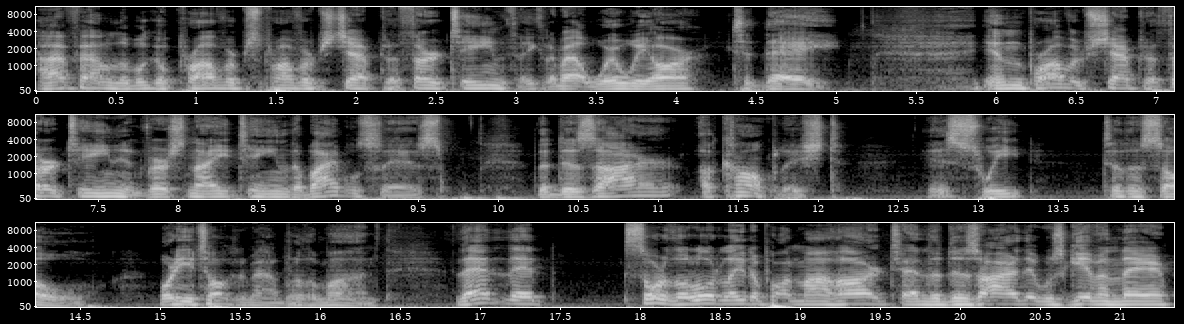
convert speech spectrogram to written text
I found in the book of Proverbs, Proverbs chapter 13, thinking about where we are today. In Proverbs chapter 13 and verse 19, the Bible says, The desire accomplished is sweet to the soul. What are you talking about, Brother Mon? That, that sort of the Lord laid upon my heart and the desire that was given there,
